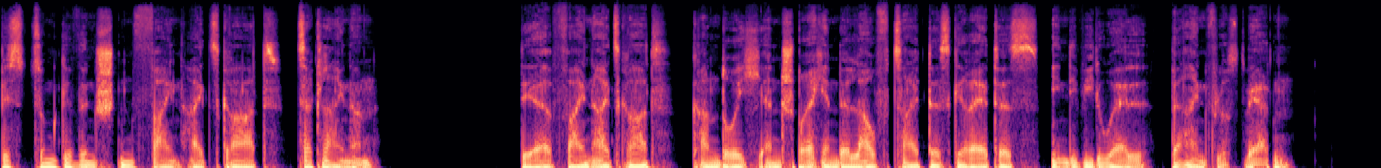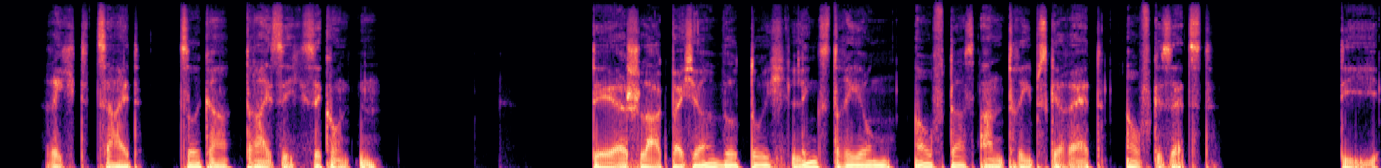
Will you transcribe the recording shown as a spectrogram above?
bis zum gewünschten Feinheitsgrad zerkleinern. Der Feinheitsgrad kann durch entsprechende Laufzeit des Gerätes individuell beeinflusst werden. Richtzeit circa 30 Sekunden. Der Schlagbecher wird durch Linksdrehung auf das Antriebsgerät aufgesetzt. Die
